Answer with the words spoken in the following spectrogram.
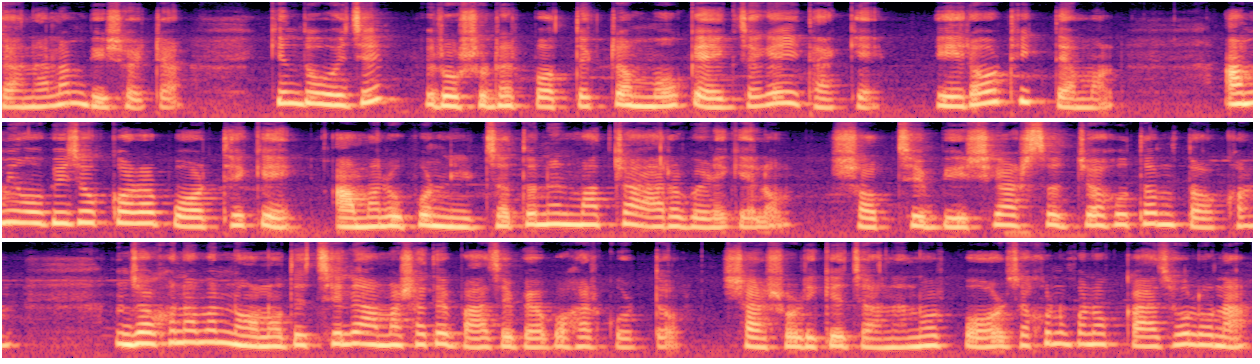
জানালাম বিষয়টা, কিন্তু ওই যে রসুনের প্রত্যেকটা মুখ এক জায়গায় থাকে, এরাও ঠিক তেমন। আমি অভিযোগ করার পর থেকে আমার উপর নির্যাতনের মাত্রা আরও বেড়ে গেল। সবচেয়ে বেশি আশ্চর্য হতাম তখন যখন আমার ননদের ছেলে আমার সাথে বাজে ব্যবহার করত, শাশুড়িকে জানানোর পর যখন কোনো কাজ হলো না,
